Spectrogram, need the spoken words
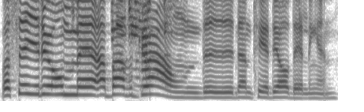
Vad säger du om eh, Above Ground i den tredje avdelningen?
